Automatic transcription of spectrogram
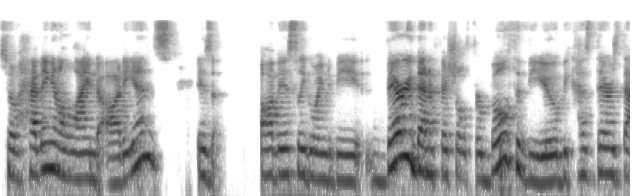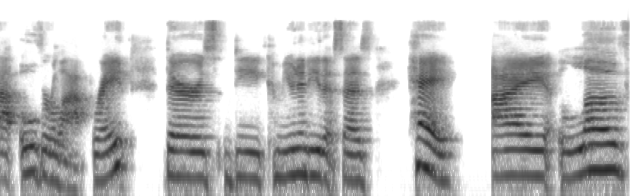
So, having an aligned audience is obviously going to be very beneficial for both of you because there's that overlap, right? There's the community that says, hey, I love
